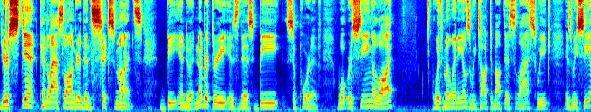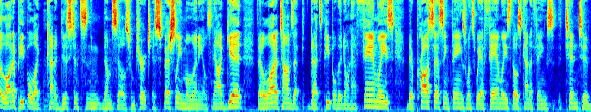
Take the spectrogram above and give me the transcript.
your stint can last longer than 6 months. Be into it. Number 3 is this be supportive. What we're seeing a lot with millennials, and we talked about this last week, is we see a lot of people like kind of distancing themselves from church, especially millennials. Now I get that a lot of times that that's people that don't have families, they're processing things. Once we have families, those kind of things tend to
